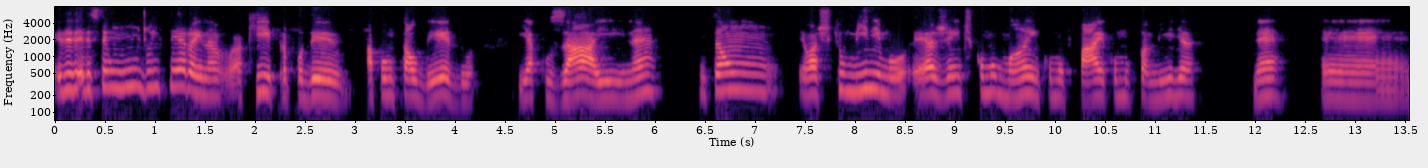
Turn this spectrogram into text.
Eles, eles, têm um mundo inteiro aí na, aqui para poder apontar o dedo e acusar, e, né? Então, eu acho que o mínimo é a gente, como mãe, como pai, como família, né, é,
